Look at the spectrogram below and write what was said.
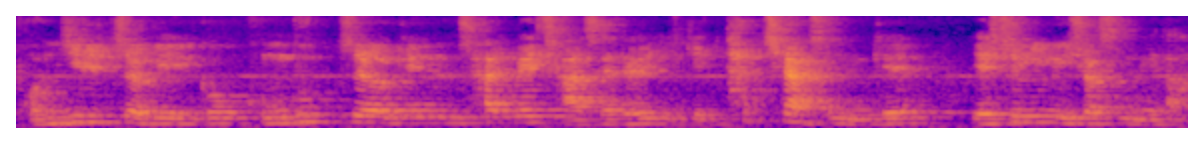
본질적이고 궁극적인 삶의 자세를 이렇게 타치하시는 게 예수님이셨습니다.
